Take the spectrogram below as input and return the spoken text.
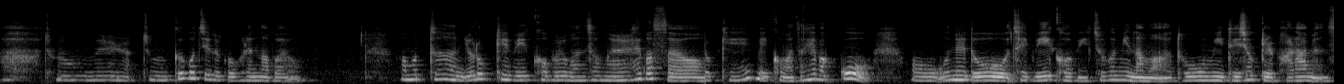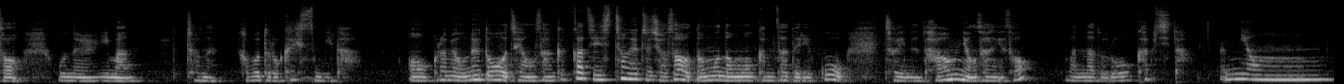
아, 조명을 좀 끄고 찍을 걸 그랬나 봐요. 아무튼 이렇게 메이크업을 완성을 해봤어요. 이렇게 메이크업 완성해봤고 어, 오늘도 제 메이크업이 조금이나마 도움이 되셨길 바라면서 오늘 이만 저는 가보도록 하겠습니다. 어, 그러면 오늘도 제 영상 끝까지 시청해주셔서 너무너무 감사드리고 저희는 다음 영상에서 만나도록 합시다. 안녕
